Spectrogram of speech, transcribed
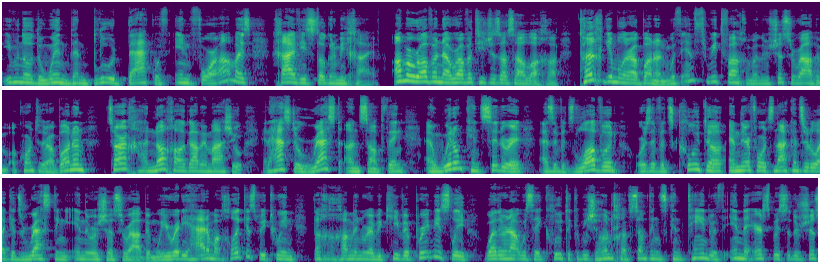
Even though the wind then blew it back within four amas, chayv is still going to be chayv. Amar Rava now Rava teaches us halacha. Teich gimel rabbanon within three tvachim of the Rishus Rabbim, according to the rabbanon, tzarch hanacha agabe mashu. It has to rest on something, and we don't consider it as if it's lavud or as if it's kluta, and therefore it's not considered like it's resting in the Rishus Rabbim. We already had a machlekes between the Chacham and Rabbi Kiva previously, whether or not we say kluta kapisha huncha, if something's contained within the airspace of the Rishus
